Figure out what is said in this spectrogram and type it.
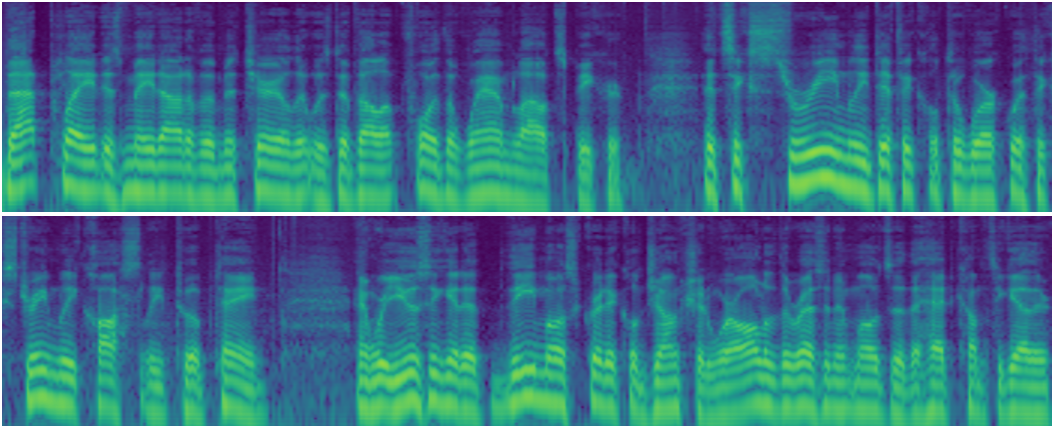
That plate is made out of a material that was developed for the WAMM loudspeaker. It's extremely difficult to work with, extremely costly to obtain. And we're using it at the most critical junction where all of the resonant modes of the head come together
